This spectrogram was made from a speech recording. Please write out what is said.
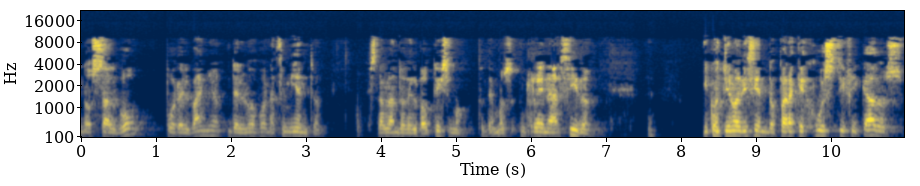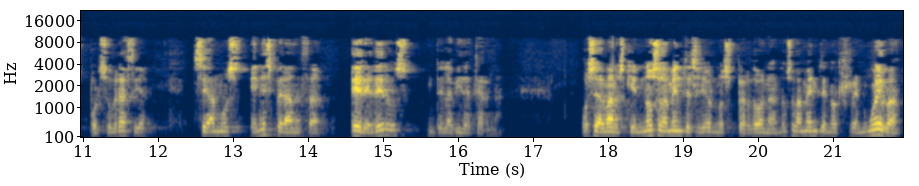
nos salvó por el baño del nuevo nacimiento. Está hablando del bautismo, donde hemos renacido. Y continúa diciendo, para que justificados por su gracia, seamos en esperanza herederos de la vida eterna. O sea, hermanos, que no solamente el Señor nos perdona, no solamente nos renueva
